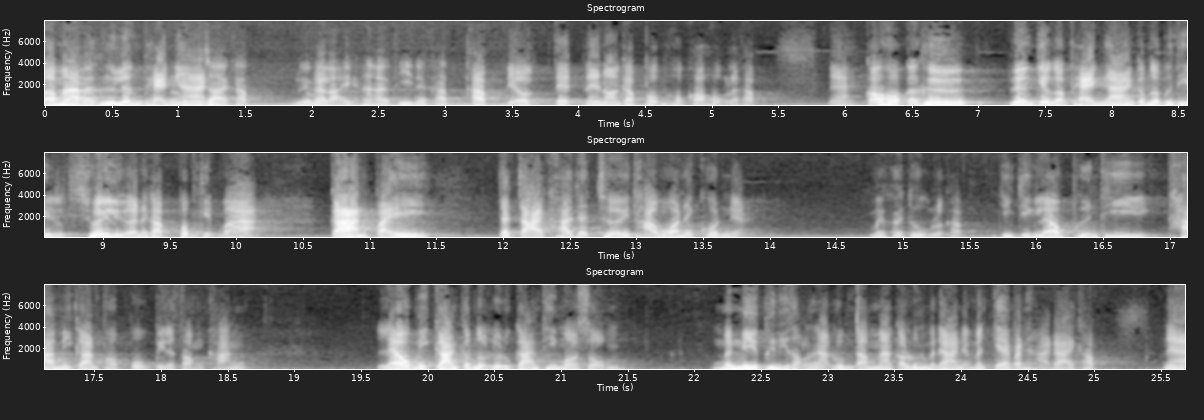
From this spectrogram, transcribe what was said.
ต่อมาก็คือเรื่องแผนงานอาจารย์ครับเหลือเวลาอีก5นาทีนะครับครับเดี๋ยวเสร็จแน่นอนครับผมข้อ 6 แล้วครับนะข้อ 6 ก็คือเรื่องเกี่ยวกับแผนงานกำหนดพื้นที่ช่วยเหลือนะครับ ผมคิดว่าการไป จะจ่ายค่าชดเชยถาวรให้คนเนี่ยไม่ค่อยถูกหรอกครับ จริง ๆ แล้วพื้นที่ถ้ามีการเพาะปลูกปีละสองครั้ง แล้วมีการกำหนดฤดูกาลที่เหมาะสม มันมีพื้นที่สองลักษณะรุ่มต่ำมากกับรุ่มธรรมดาเนี่ยมันแก้ปัญหาได้ครับนะ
